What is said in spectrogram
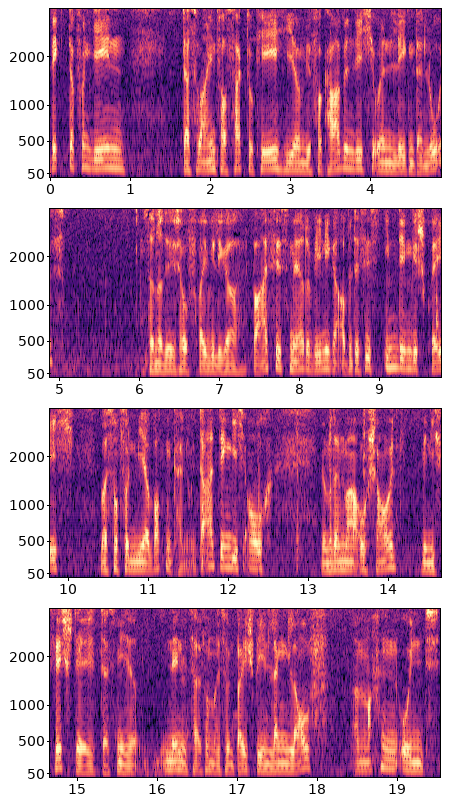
weg davon gehen, dass man einfach sagt, okay, hier, wir verkabeln dich und legen dann los, sondern das ist auf freiwilliger Basis mehr oder weniger, aber das ist in dem Gespräch, was man von mir erwarten kann. Und da denke ich auch, wenn man dann mal auch schaut, wenn ich feststelle, dass wir, nennen wir jetzt einfach mal so ein Beispiel, einen langen Lauf machen und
